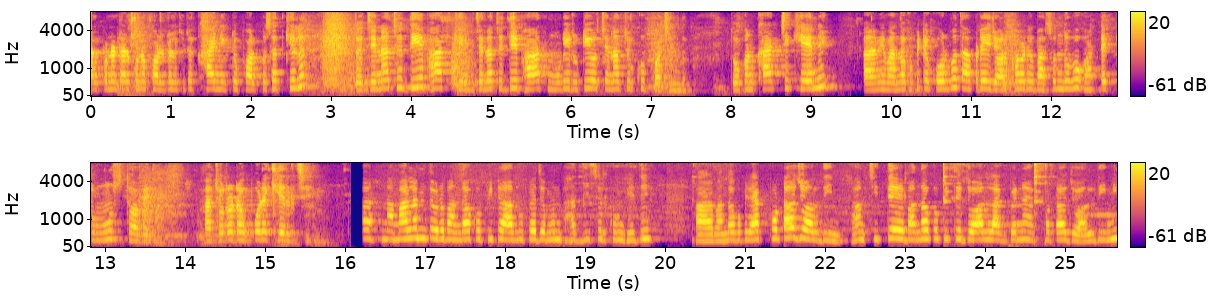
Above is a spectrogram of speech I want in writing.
আলপনা টালপনা, ফল টল কেটে খায়নি, একটু ফল প্রসাদ খেলো। তো চেনাচুর দিয়ে ভাত খেয়ে চেনাচুর দিয়ে ভাত, মুড়ি, রুটি ও চেনাচুর খুব পছন্দ। তো ওখানে খাচ্ছি, খেয়ে নে। আর আমি বাঁধাকপিটা করব, তারপরে এই জলখাবারের বাসন ধোবো, ঘরটা একটু মুছতে হবে। আর ছোটোটা উপরে খেলছে। নামালাম তো ওরা বাঁধাকপিটা, আলুটা যেমন ভাজি, সেরকম ভেজে আর বাঁধাকপির এক ফোঁটাও জল দিন কারণ শীতে বাঁধাকপিতে জল লাগবে না, এক ফোঁটাও জল দিইনি।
